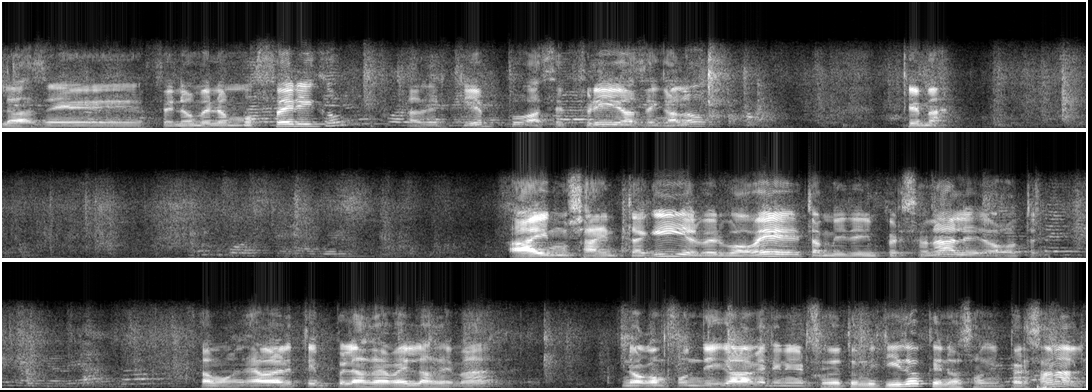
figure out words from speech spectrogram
las de fenómeno atmosférico, las del tiempo, hace frío, hace calor. ¿Qué más? Hay mucha gente aquí, el verbo haber, también de impersonales, dos o tres. Vamos, a ver el tiempo y las de haber, las demás. No confundir con las que tienen el sujeto emitido, que no son impersonales.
